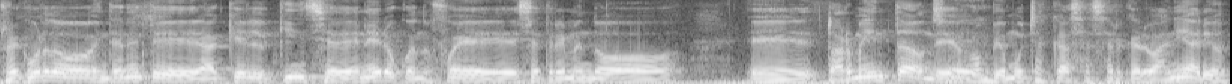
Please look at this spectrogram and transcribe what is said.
Recuerdo, Intendente, aquel 15 de enero cuando fue ese tremendo eh, tormenta, donde rompió muchas casas cerca del bañario.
